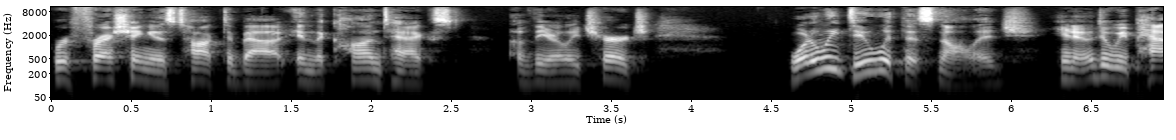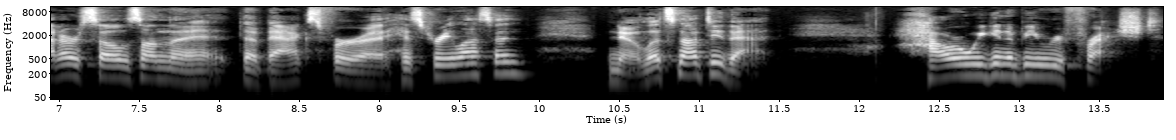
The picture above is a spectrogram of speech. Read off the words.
refreshing is talked about in the context of the early church what do we do with this knowledge? You know, do we pat ourselves on the, the backs for a history lesson? No, let's not do that. How are we going to be refreshed?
